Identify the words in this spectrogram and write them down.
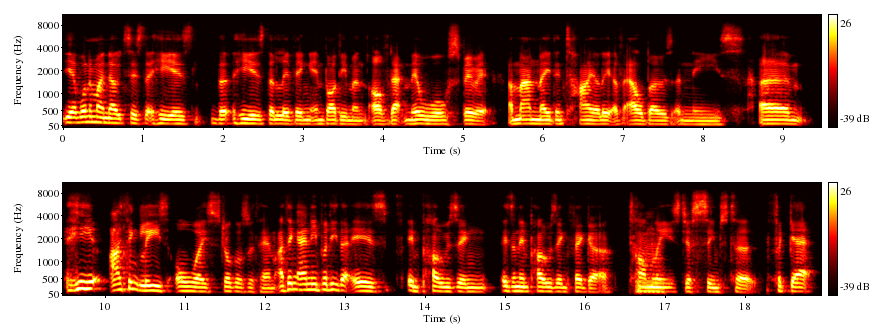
yeah, one of my notes is that he is that he is the living embodiment of that Millwall spirit, a man made entirely of elbows and knees. Um, he, I think Lees always struggles with him. I think anybody that is imposing is an imposing figure. Tom Mhm. Lees just seems to forget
